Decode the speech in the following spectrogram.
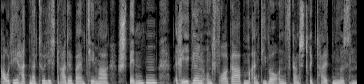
Audi hat natürlich gerade beim Thema Spenden Regeln und Vorgaben, an die wir uns ganz strikt halten müssen.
